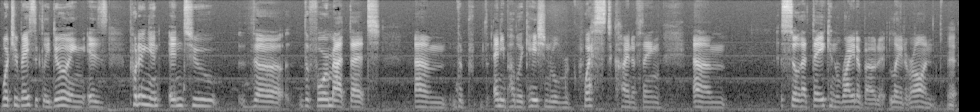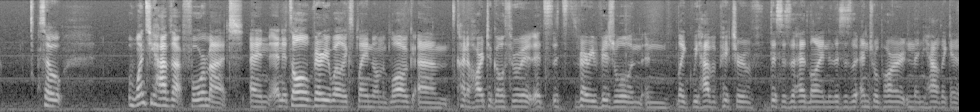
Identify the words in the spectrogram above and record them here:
What you're basically doing is putting it into the the format that um, the any publication will request, kind of thing, um, so that they can write about it later on. Yeah. So once you have that format and and it's all very well explained on the blog um, it's kind of hard to go through it. It's it's very visual and, and like we have a picture of this is the headline and this is the intro part and then you have like a,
